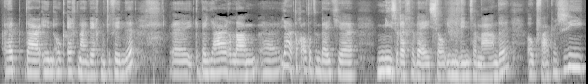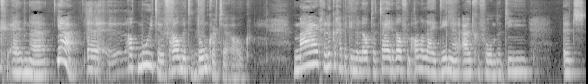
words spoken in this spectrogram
heb daarin ook echt mijn weg moeten vinden. Uh, ik ben jarenlang uh, ja, toch altijd een beetje miserig geweest, zo in de wintermaanden. Ook vaker ziek en uh, ja, had moeite, vooral met de donkerte ook. Maar gelukkig heb ik in de loop der tijden wel van allerlei dingen uitgevonden die het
